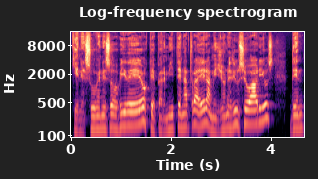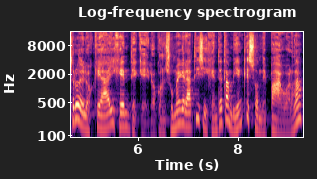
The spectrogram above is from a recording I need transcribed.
quienes suben esos videos que permiten atraer a millones de usuarios, dentro de los que hay gente que lo consume gratis y gente también que son de pago, ¿verdad?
